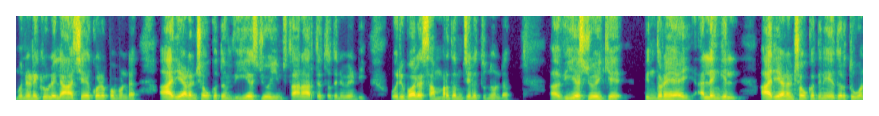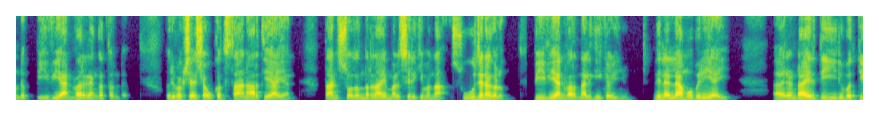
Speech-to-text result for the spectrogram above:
മുന്നണിക്കുള്ളിൽ ആശയക്കുഴപ്പമുണ്ട്. ആര്യാടൻ ഷൗക്കത്തും വി എസ് ജോയിയും സ്ഥാനാർത്ഥിത്വത്തിന് വേണ്ടി ഒരുപോലെ സമ്മർദ്ദം ചെലുത്തുന്നുണ്ട്. വി എസ് ജോയിക്ക് പിന്തുണയായി അല്ലെങ്കിൽ ആര്യാടൻ ഷൗക്കത്തിനെ എതിർത്തുകൊണ്ട് പി വി അൻവർ രംഗത്തുണ്ട്. ഒരുപക്ഷെ ഷൗക്കത്ത് സ്ഥാനാർത്ഥിയായാൽ താൻ സ്വതന്ത്രനായി മത്സരിക്കുമെന്ന സൂചനകളും പി വി അൻവർ നൽകിക്കഴിഞ്ഞു ഇതിനെല്ലാം ഉപരിയായി രണ്ടായിരത്തി ഇരുപത്തി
